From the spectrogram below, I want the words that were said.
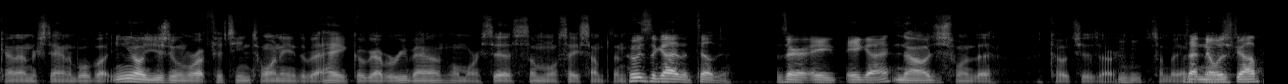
kind of understandable. But you know, usually when we're up 15-20, they'll be like, "Hey, go grab a rebound, one more assist." Someone will say something. Who's the guy that tells you? Is there a a guy? No, just one of the coaches or mm-hmm. somebody. Is that Noah's bench. job?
